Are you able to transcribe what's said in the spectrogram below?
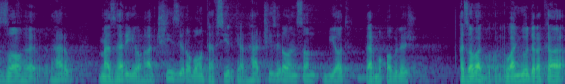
ظاهر هر مظهری یا هر چیزی را با اون تفسیر کرد. هر چیزی را انسان بیاد در مقابلش قضاوت بکنه. و ان یدرک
